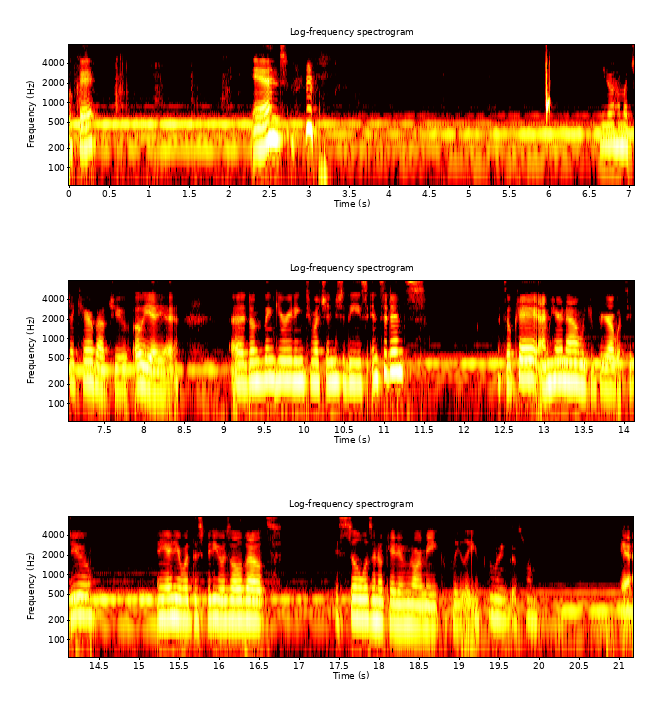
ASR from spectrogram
Okay. And know how much I care about you. Oh yeah, yeah. Uh, don't think you're reading too much into these incidents. It's okay. I'm here now. We can figure out what to do. Any idea what this video is all about? It still wasn't okay to ignore me completely. I like this one. Yeah.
